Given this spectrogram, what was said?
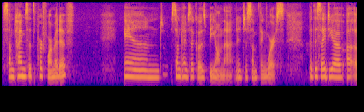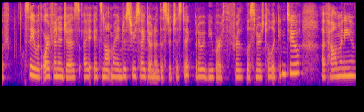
Sometimes it's performative and sometimes it goes beyond that into something worse. But this idea of, of say with orphanages, I, it's not my industry, so I don't know the statistic, but it would be worth for listeners to look into of how many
